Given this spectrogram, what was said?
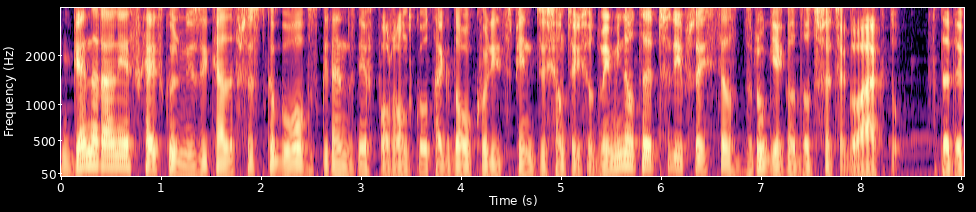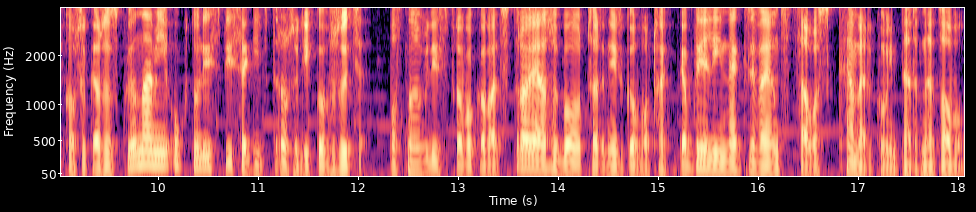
Generalnie z High School Musical wszystko było względnie w porządku tak do okolic 57 minuty, czyli przejścia z drugiego do trzeciego aktu. Wtedy koszykarze z kujonami uknuli spisek i wdrożyli go w życie. Postanowili sprowokować Troja, żeby oczernić go w oczach Gabrieli, nagrywając całość kamerką internetową.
